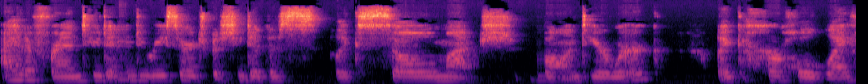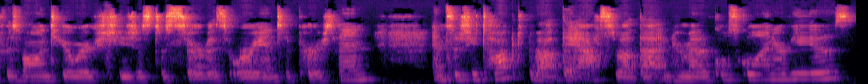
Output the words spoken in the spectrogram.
I had a friend who didn't do research, but she did this like so much volunteer work. Like her whole life was volunteer work. She's just a service oriented person. And so she talked about, they asked about that in her medical school interviews.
